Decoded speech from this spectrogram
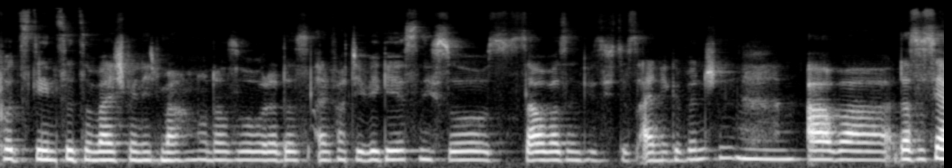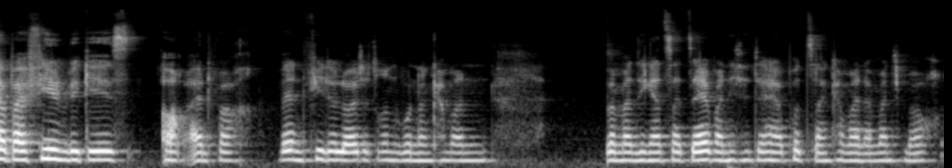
Putzdienste zum Beispiel nicht machen oder so, oder dass einfach die WGs nicht so sauber sind, wie sich das einige wünschen. Aber das ist ja bei vielen WGs auch einfach, wenn viele Leute drin wohnen, dann kann man, wenn man die ganze Zeit selber nicht hinterher putzt, dann kann man da manchmal auch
